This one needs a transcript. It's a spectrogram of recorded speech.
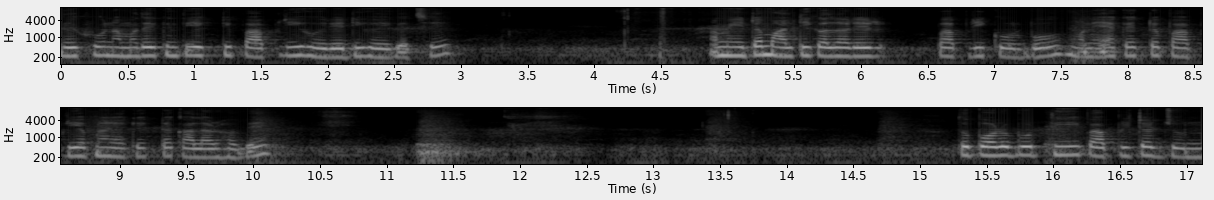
দেখুন, আমাদের কিন্তু একটি পাপড়ি হয়ে রেডি হয়ে গেছে। আমি এটা মাল্টি কালারের পাপড়ি করব। মানে এক একটা পাপড়ি আপনার এক একটা কালার হবে। তো পরবর্তী পাপড়িটার জন্য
